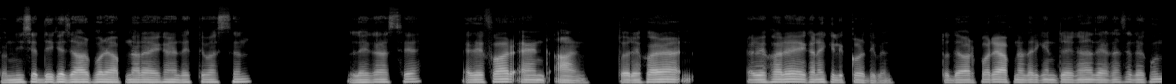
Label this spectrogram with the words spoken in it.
তো নিচের দিকে যাওয়ার পরে আপনারা এখানে দেখতে পাচ্ছেন, লেখা আছে রেফার অ্যান্ড আর্ন তো রেফার রেফারে এখানে ক্লিক করে দিবেন। তো দেওয়ার পরে আপনাদের কিন্তু এখানে দেখাচ্ছে, দেখুন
